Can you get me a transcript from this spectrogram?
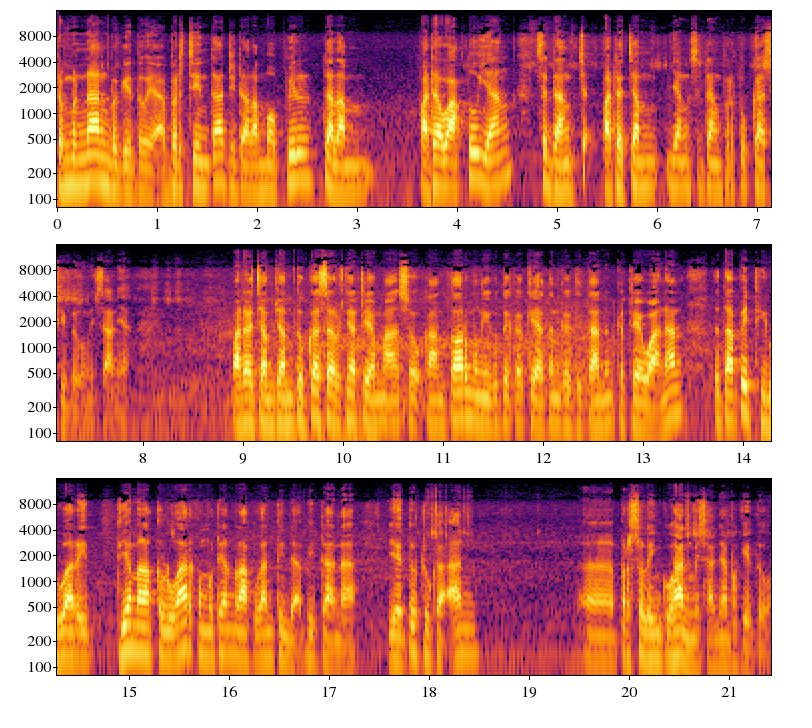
demenan begitu ya bercinta di dalam mobil dalam pada waktu yang sedang pada jam yang sedang bertugas gitu misalnya. Pada jam-jam tugas seharusnya dia masuk kantor mengikuti kegiatan-kegiatan kedewanan, tetapi di luar dia malah keluar kemudian melakukan tindak pidana, yaitu dugaan e, perselingkuhan misalnya begitu.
